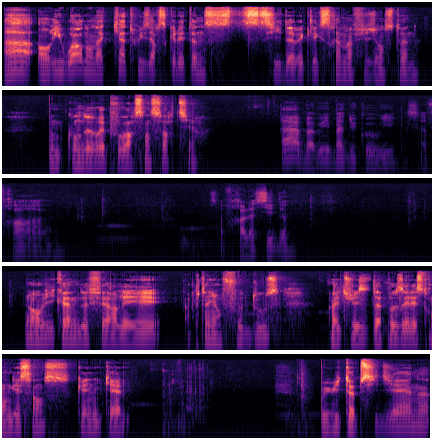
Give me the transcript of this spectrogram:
Ah, en reward on a 4 Wither Skeleton Seed avec l'extrême infusion stone. Donc on devrait pouvoir s'en sortir. Ah bah oui, bah du coup oui, bah, ça fera... euh, Ça fera l'acide. J'ai envie quand même de faire les... Ah putain, il en faut 12. Ouais, tu les as posés les Strong Essence. Ok, nickel. 8 obsidiennes.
